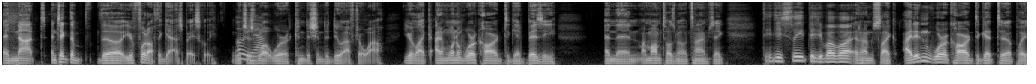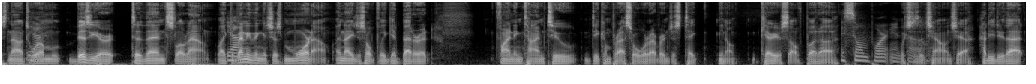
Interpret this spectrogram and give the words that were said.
and not and take the the your foot off the gas basically, which Oh, is what we're conditioned to do after a while. You're like, I want to work hard to get busy, and then my mom tells me all the time, she's like, "Did you sleep? Did you blah blah?" And I'm just like, I didn't work hard to get to a place now to where I'm busier to then slow down. Like if anything, it's just more now, and I just hopefully get better at finding time to decompress or whatever, and just take you know care of yourself. But uh, It's so important. which is a challenge. Yeah, how do you do that?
